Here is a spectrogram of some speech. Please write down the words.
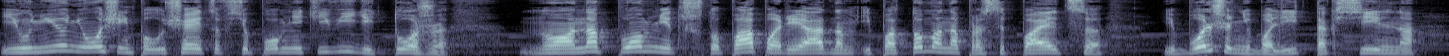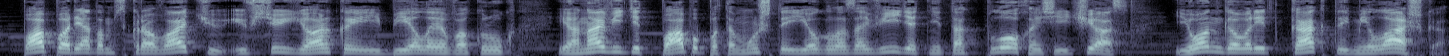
и у нее не очень получается все помнить и видеть тоже. Но она помнит, что папа рядом, и потом она просыпается, и больше не болит так сильно. Папа рядом с кроватью, и все яркое и белое вокруг. И она видит папу, потому что ее глаза видят не так плохо сейчас. И он говорит, как ты, милашка?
